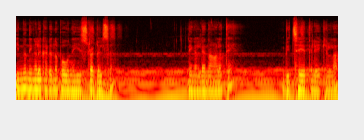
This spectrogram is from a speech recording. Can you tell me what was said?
ഇന്ന് നിങ്ങൾ കടന്നു പോകുന്ന ഈ സ്ട്രഗിൾസ് നിങ്ങളുടെ നാളത്തെ വിജയത്തിലേക്കുള്ള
